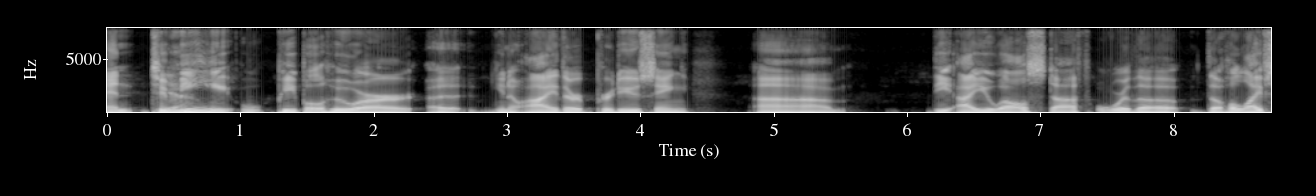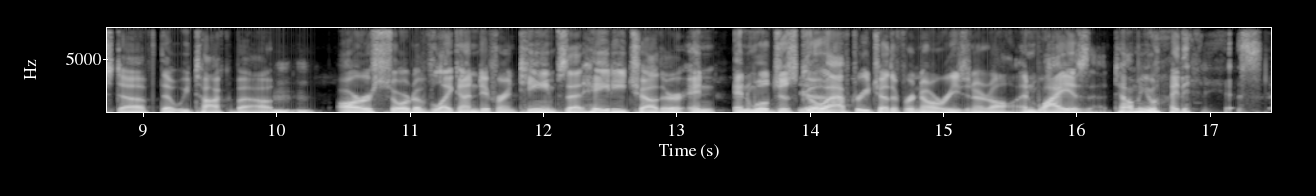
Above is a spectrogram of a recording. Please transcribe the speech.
and to Yeah. me people who are uh, you know either producing um, the IUL stuff or the the whole life stuff that we talk about Mm-hmm. are sort of like on different teams that hate each other and and will just go after each other for no reason at all. And why is that? Tell me why that is.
